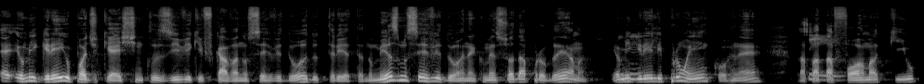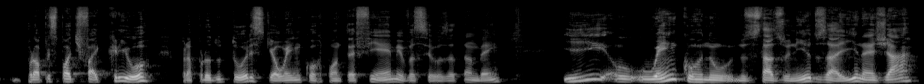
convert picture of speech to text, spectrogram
É, eu migrei o podcast, inclusive, que ficava no servidor do Treta, no mesmo servidor, né? Começou a dar problema, eu uhum. migrei ele para o Anchor, né? Para a plataforma que o próprio Spotify criou para produtores, que é o Anchor.fm, você usa também. E o, o Anchor no, nos Estados Unidos aí, né, já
